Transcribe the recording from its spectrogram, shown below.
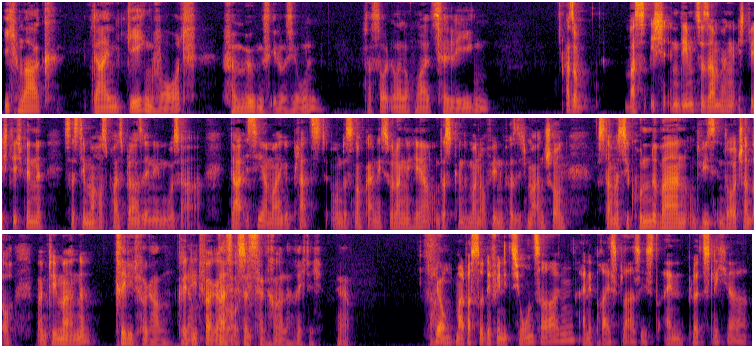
ich mag dein Gegenwort Vermögensillusion. Das sollten wir nochmal zerlegen. Also, was ich in dem Zusammenhang echt wichtig finde, ist das Thema Hauspreisblase in den USA. Da ist sie ja mal geplatzt und das ist noch gar nicht so lange her und das könnte man auf jeden Fall sich mal anschauen, was damals die Gründe waren und wie es in Deutschland auch beim Thema ne, Kreditvergabe. Kreditvergabe Das ist das aussieht. Zentrale, richtig. Ja. Darf mal was zur Definition sagen? Eine Preisblase ist ein plötzlicher,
